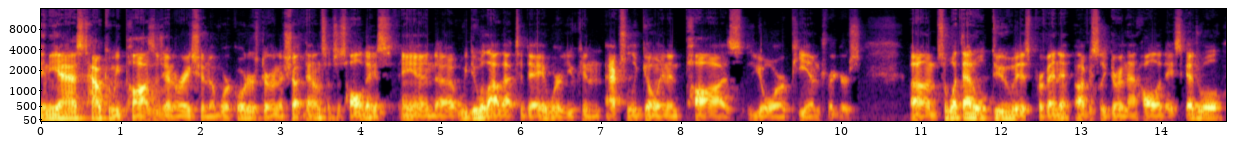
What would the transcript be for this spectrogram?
And he asked, how can we pause a generation of work orders during a shutdown, such as holidays? And uh, we do allow that today where you can actually go in and pause your PM triggers. Um, so what that will do is prevent it, obviously during that holiday schedule,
